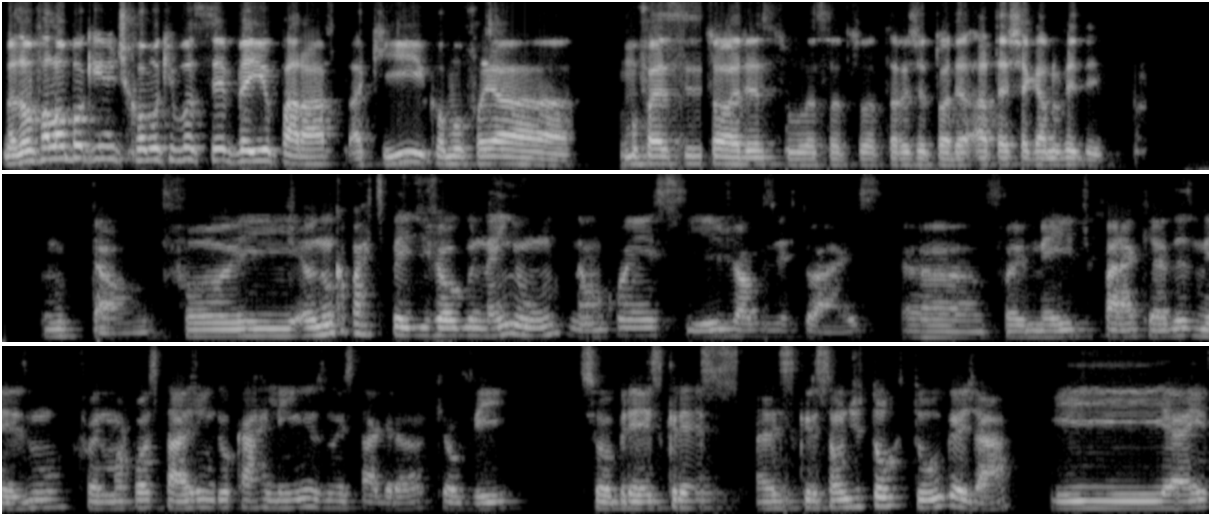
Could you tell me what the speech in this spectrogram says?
mas vamos falar um pouquinho de como que você veio parar aqui, como foi a como foi essa história sua, essa sua trajetória até chegar no VD. Então, foi. Eu nunca participei de jogo nenhum, não conhecia jogos virtuais. Uh, foi meio de paraquedas mesmo. Foi numa postagem do Carlinhos no Instagram que eu vi sobre a, inscri... a inscrição de Tortuga já. E aí,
